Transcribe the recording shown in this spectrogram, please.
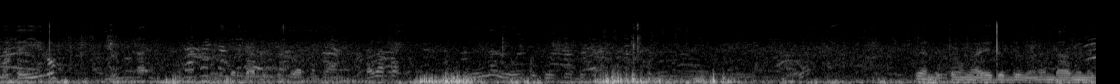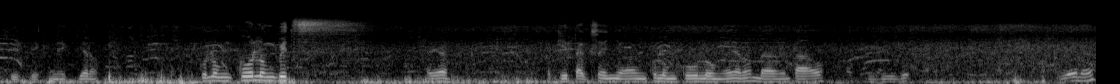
Ako sa iro. Yan, ito mga idol yung ano, ang dami nagpipiknik yan oh. Kulong-kulong beach. Ayan. Pakita ko sa inyo ang kulong-kulong. Ayan oh, ang daming tao. Bibigo. Yan oh.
